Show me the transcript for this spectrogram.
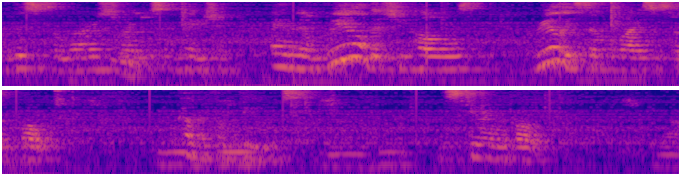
And This is the largest representation. And the wheel that she holds really symbolizes the boat coming from Thebes, steering the boat. Wow.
